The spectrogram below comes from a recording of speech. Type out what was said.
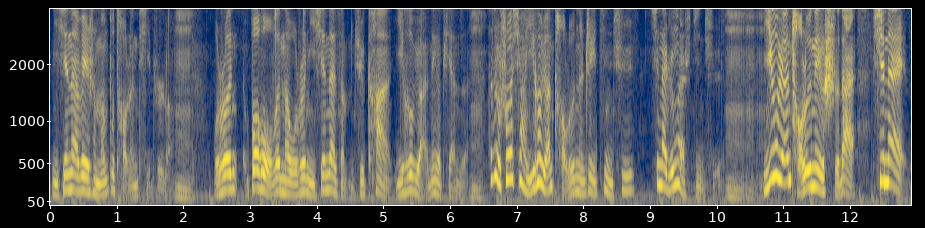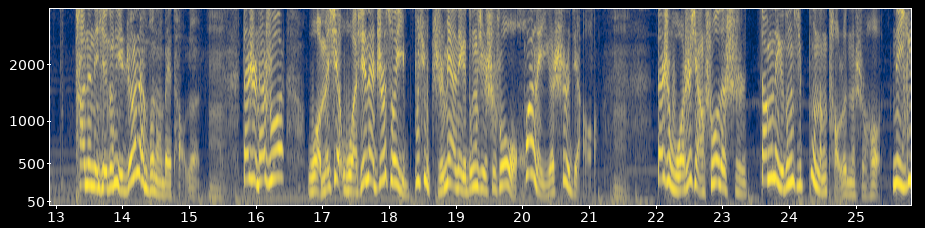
你现在为什么不讨论体制了嗯？”我说，包括我问他，我说你现在怎么去看颐和园那个片子？嗯他就说，像颐和园讨论的这个禁区，现在仍然是禁区。嗯嗯颐和园讨论那个时代，现在他的那些东西仍然不能被讨论。嗯但是他说，我们现我现在之所以不去直面那个东西，是说我换了一个视角。嗯但是我是想说的是，当那个东西不能讨论的时候，那一个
